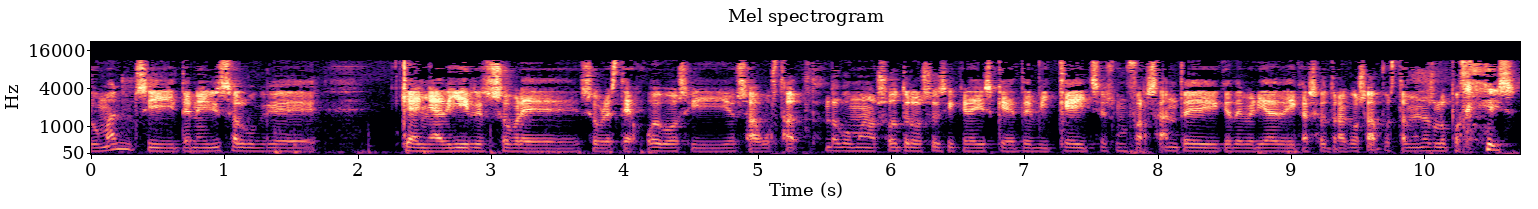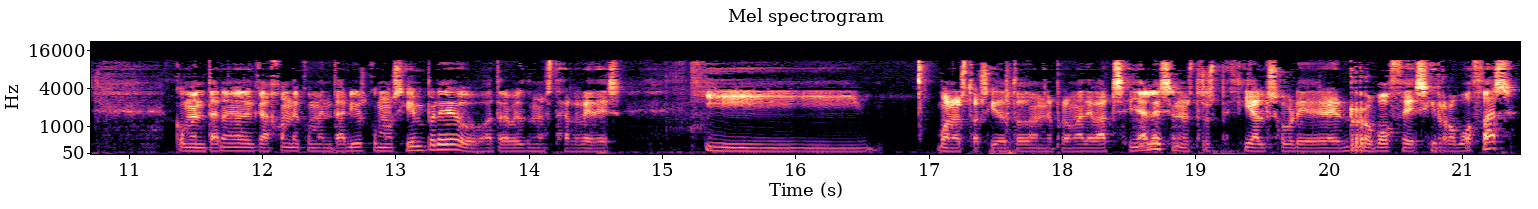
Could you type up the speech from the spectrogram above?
Human. Si tenéis algo que, que añadir sobre, sobre este juego, si os ha gustado tanto como nosotros, o si creéis que David Cage es un farsante y que debería dedicarse a otra cosa, pues también os lo podéis comentar en el cajón de comentarios como siempre o a través de nuestras redes. Y bueno, esto ha sido todo en el programa de Bad Señales, en nuestro especial sobre roboces y robozas.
